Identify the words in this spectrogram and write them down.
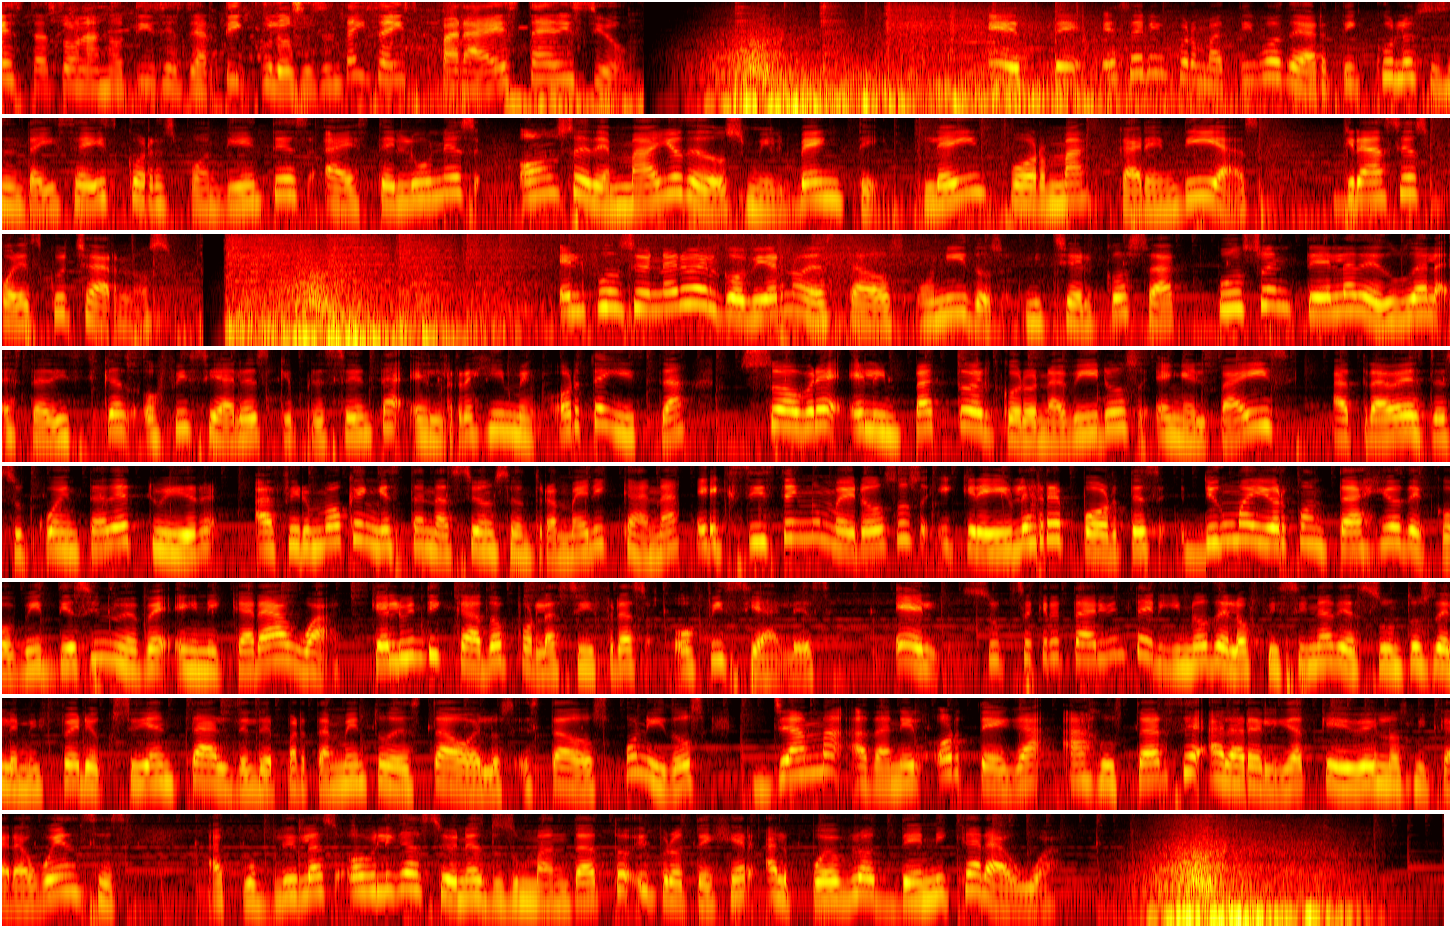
Estas son las noticias de artículo 66 para esta edición. Este es el informativo de artículo 66 correspondientes a este lunes 11 de mayo de 2020. Le informa Karen Díaz. Gracias por escucharnos. El funcionario del gobierno de Estados Unidos, Michel Cossack, puso en tela de duda las estadísticas oficiales que presenta el régimen orteguista sobre el impacto del coronavirus en el país. A través de su cuenta de Twitter, afirmó que en esta nación centroamericana existen numerosos y creíbles reportes de un mayor contagio de COVID-19 en Nicaragua que lo indicado por las cifras oficiales. El subsecretario interino de la Oficina de Asuntos del Hemisferio Occidental del Departamento de Estado de los Estados Unidos llama a Daniel Ortega a ajustarse a la realidad que viven los nicaragüenses, a cumplir las obligaciones de su mandato y proteger al pueblo de Nicaragua.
